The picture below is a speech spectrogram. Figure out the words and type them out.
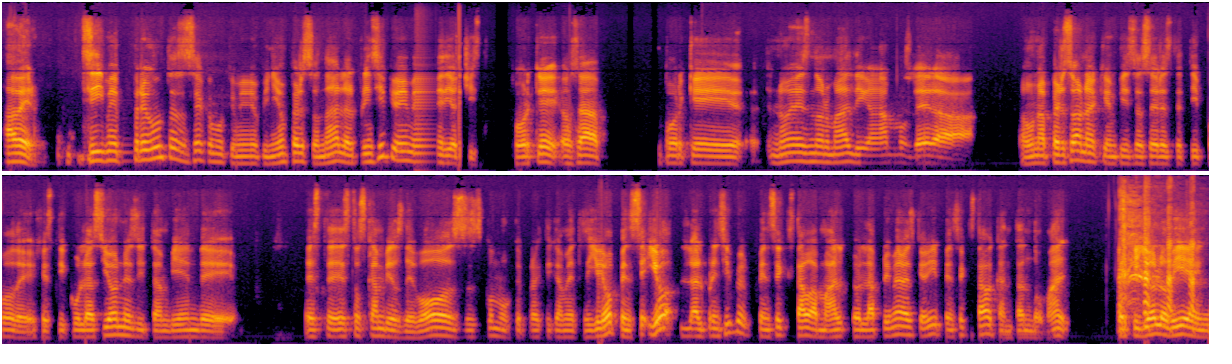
A ver, si me preguntas, o sea, como que mi opinión personal, al principio a mí me dio chiste. ¿Por qué? O sea, porque no es normal, digamos, ver a, a una persona que empieza a hacer este tipo de gesticulaciones y también de este, estos cambios de voz. Es como que prácticamente yo pensé, yo al principio pensé que estaba mal, pero la primera vez que vi pensé que estaba cantando mal, porque yo lo vi en,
